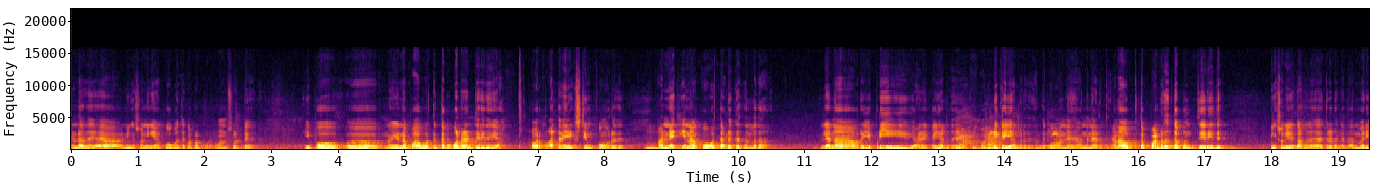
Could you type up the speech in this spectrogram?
ரெண்டாவது நீங்கள் சொன்னீங்க கோபத்தை கண்ட்ரோல் பண்ணணும்னு சொல்லிட்டு. இப்போது நான் என்னப்பா ஒருத்தர் தப்பு பண்ணுறான்னு தெரியுதுங்க அவர் பார்த்தவன் எக்ஸ்ட்ரீம் கோவம் வருது. அன்னைக்கு நான் கோவத்தை அடுக்கிறதுனால இல்லை நான் அவர் எப்படி அஹ், கையாளுது அவர் எப்படி கையாளுறது? அந்த நே- அந்த நேரத்தை ஆனால் அவர் தப்பு பண்ணுறது தப்புன்னு தெரியுது. நீங்கள் சொன்னீங்க கால திருடுங்க அது மாதிரி.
